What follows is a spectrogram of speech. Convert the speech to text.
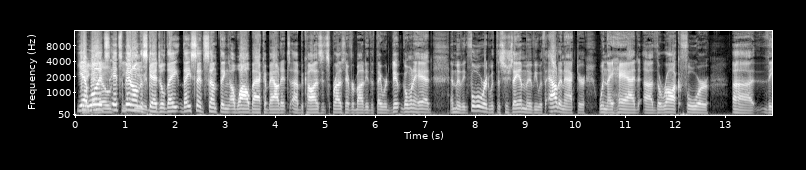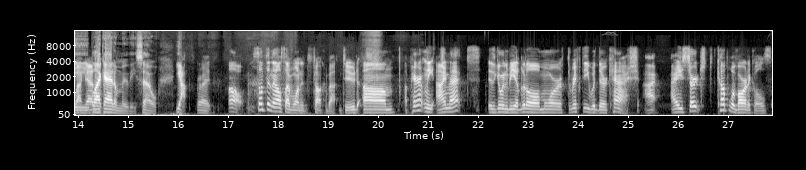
Yeah, Like, well, it's it's been on the would- schedule. They they said something a while back about it uh, because it surprised everybody that they were do- going ahead and moving forward with the Shazam movie without an actor when they had uh, The Rock for uh, the Black Black Adam. Adam. movie. So yeah, Right. Oh, something else I wanted to talk about, dude. Um, apparently IMAX is going to be a little more thrifty with their cash. I I searched a couple of articles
